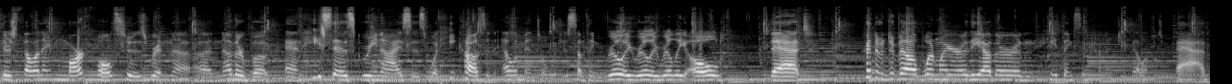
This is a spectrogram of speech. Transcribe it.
there's a fellow named Mark Volz who has written a, another book, and he says Green Eyes is what he calls an elemental, which is something really, really, really old that could have developed one way or the other, and he thinks it kind of developed bad,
